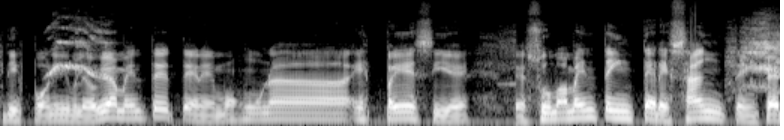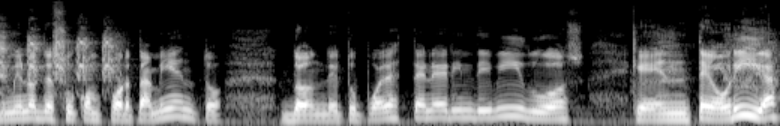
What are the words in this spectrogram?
disponible. Obviamente tenemos una especie eh, sumamente interesante en términos de su comportamiento, donde tú puedes tener individuos que en teoría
